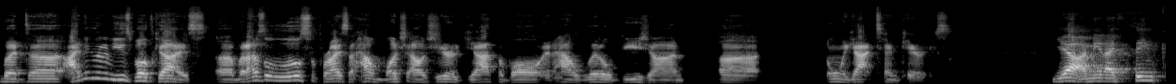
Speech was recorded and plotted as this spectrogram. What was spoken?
But uh, I think they're going to use both guys. Uh, but I was a little surprised at how much Allgeier got the ball and how little Bijan uh, only got 10 carries. Yeah, I mean, I think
